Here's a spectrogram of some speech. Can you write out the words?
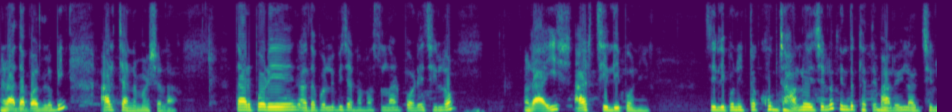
রাধা পল্লবী আর চানা মশলা। তারপরে রাধা পল্লবী, চানা মশলার পরে ছিল রাইস আর চিলি পনির। চিলি পনিরটা খুব ঝাল হয়েছিল, কিন্তু খেতে ভালোই লাগছিল।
